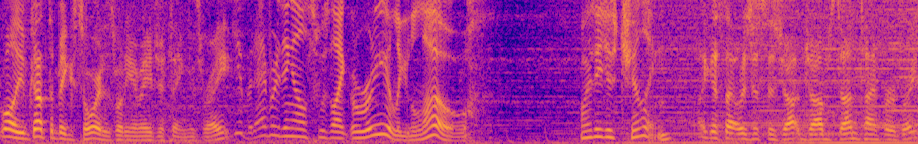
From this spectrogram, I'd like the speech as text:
well, you've got the big sword as one of your major things, right? Yeah, but everything else was like really low. Why is he just chilling? I guess that was just his job. Job's done. Time for a break.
